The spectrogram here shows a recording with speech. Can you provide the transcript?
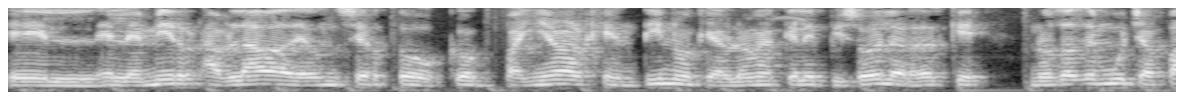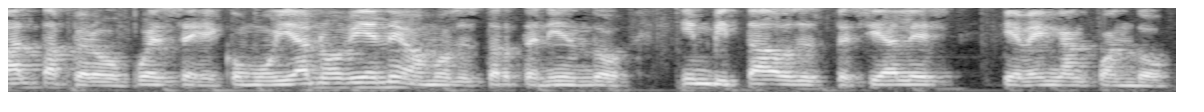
el, el, Emir hablaba de un cierto compañero argentino que habló en aquel episodio. La verdad es que nos hace mucha falta, pero pues eh, como ya no viene, vamos a estar teniendo invitados especiales que vengan cuando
